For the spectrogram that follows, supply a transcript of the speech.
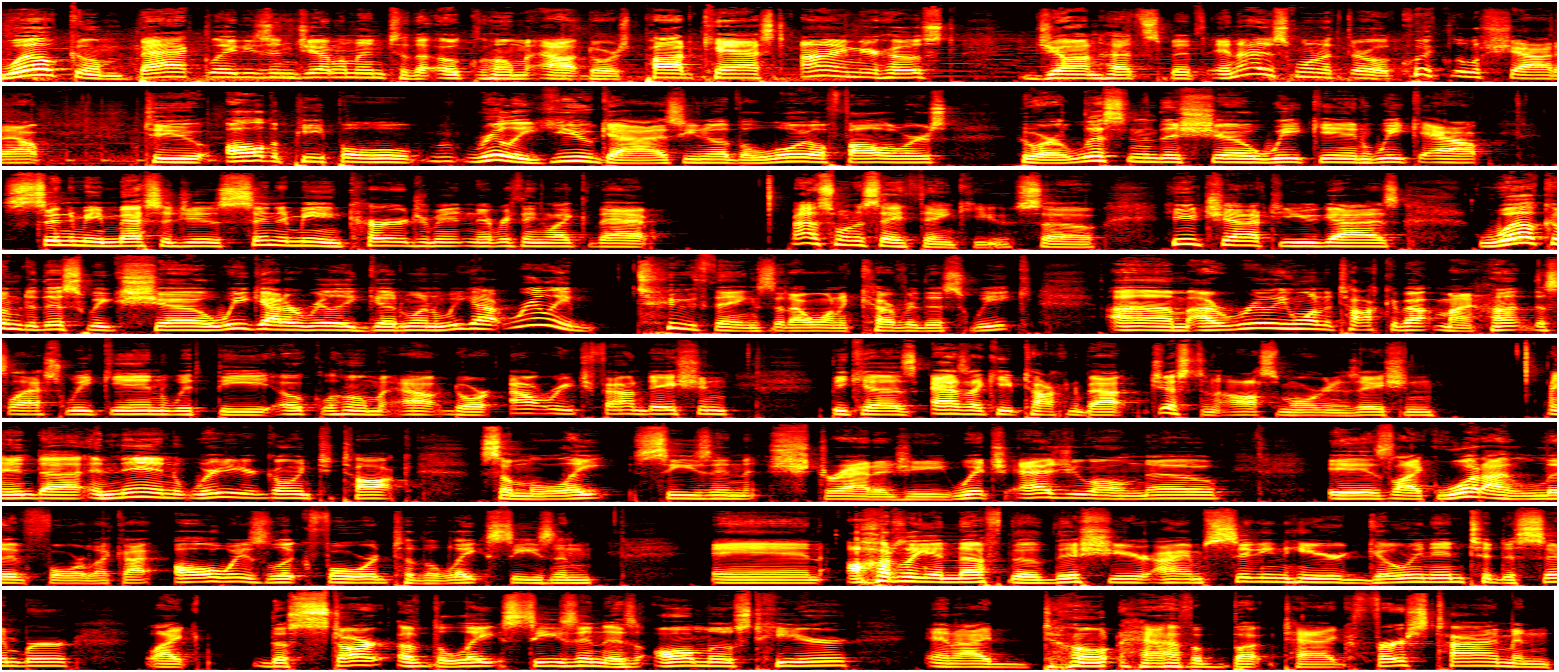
Welcome back, ladies and gentlemen, to the Oklahoma Outdoors Podcast. I'm your host, John Hudspeth, and I just want to throw a quick little shout out to all the people, really you guys, you know, the loyal followers who are listening to this show week in, week out, sending me messages, sending me encouragement, and everything like that. I just want to say thank you. So, huge shout out to you guys. Welcome to this week's show. We got a really good one. We got really two things that I want to cover this week. Um, I really want to talk about my hunt this last weekend with the Oklahoma Outdoor Outreach Foundation because, as I keep talking about, just an awesome organization. And uh, and then we're going to talk some late season strategy, which, as you all know, is like what I live for. Like I always look forward to the late season. And oddly enough, though, this year I am sitting here going into December, like the start of the late season is almost here, and I don't have a buck tag. First time and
